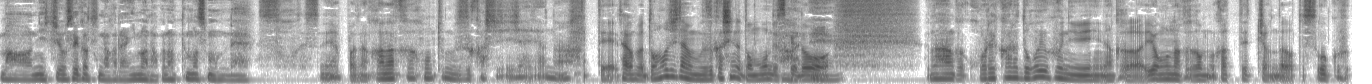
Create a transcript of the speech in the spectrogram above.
まあ日常生活の中では今なくなってますもんね。そうですね。やっぱなかなか本当難しい時代だなって。多分どの時代も難しいんだと思うんですけど、はいえー、なんかこれからどういうふうになんか世の中が向かっていっちゃうんだろうってすごく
